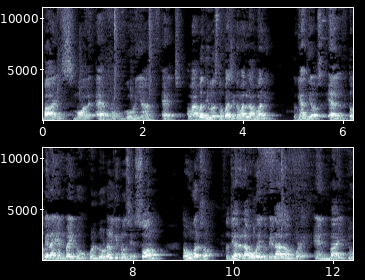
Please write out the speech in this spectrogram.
by small f ગુણ્યા h હવે આ બધી વસ્તુ પાછી તમારે લાવવાની તો ક્યાંથી આવશે l તો પેલા n બાય ટુ કુલ ટોટલ કેટલું છે 100 નું। તો શું કરશો તો જ્યારે લાવવું હોય તો પેલા લાવવું પડે n બાય ટુ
